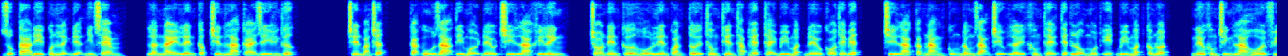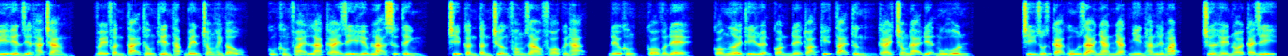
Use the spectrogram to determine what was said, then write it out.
giúp ta đi quân lệnh điện nhìn xem, lần này lên cấp chiến là cái gì hình thức? Trên bản chất, các cụ dạ tỷ mội đều chỉ là khí linh cho nên cơ hội liên quan tới thông thiên tháp hết thể bí mật đều có thể biết, chỉ là các nàng cũng đồng dạng chịu lấy không thể tiết lộ một ít bí mật cấm luật, nếu không chính là hôi phi yên diệt hạ tràng về phần tại thông thiên tháp bên trong hành tẩu, cũng không phải là cái gì hiếm lạ sự tình, chỉ cần tần trưởng phong giao phó quyền hạn, đều không có vấn đề, có người thí luyện còn để tọa kỵ tại từng cái trong đại điện mù hỗn. Chị rụt cả cụ ra nhàn nhạt nhìn hắn liếc mắt, chưa hề nói cái gì,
